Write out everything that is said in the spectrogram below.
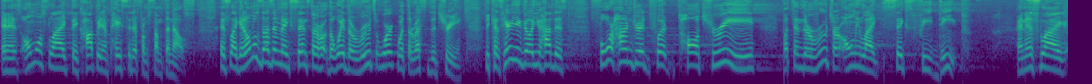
and it's almost like they copied and pasted it from something else it's like it almost doesn't make sense the, the way the roots work with the rest of the tree. Because here you go, you have this 400 foot tall tree, but then their roots are only like six feet deep. And it's like,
